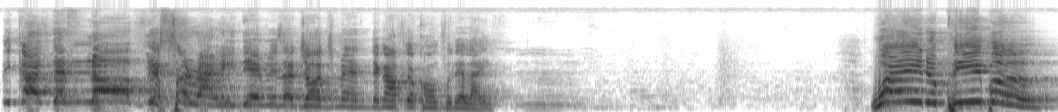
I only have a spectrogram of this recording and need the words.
Because they know viscerally there is a judgment. They're going to have to account for their life. Why do people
